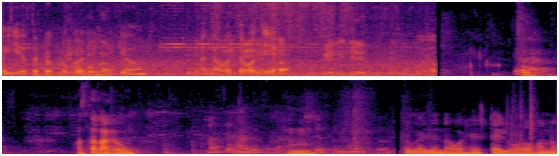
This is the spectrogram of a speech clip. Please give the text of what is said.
અહીંયા તો ઢગલો કરી મૂક્યો અને હવે તો મસ્ત લાગે હું તો ગાઈ જે નવા હેરસ્ટાઈલ વાળો હો ને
